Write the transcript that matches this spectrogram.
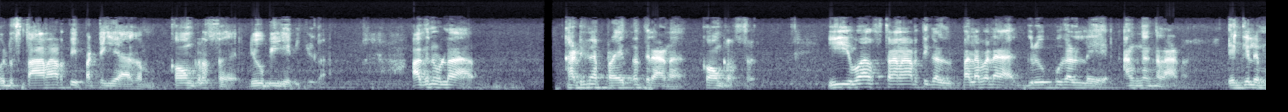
ഒരു സ്ഥാനാർത്ഥി പട്ടികയാകും കോൺഗ്രസ് രൂപീകരിക്കുക. അതിനുള്ള കഠിന പ്രയത്നത്തിലാണ് കോൺഗ്രസ്. ഈ യുവ സ്ഥാനാർത്ഥികൾ പല പല ഗ്രൂപ്പുകളിലെ അംഗങ്ങളാണ്. എങ്കിലും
